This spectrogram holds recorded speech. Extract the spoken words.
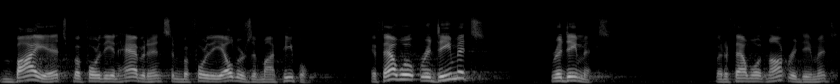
Buy it before the inhabitants and before the elders of my people. If thou wilt redeem it, redeem it. But if thou wilt not redeem it,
